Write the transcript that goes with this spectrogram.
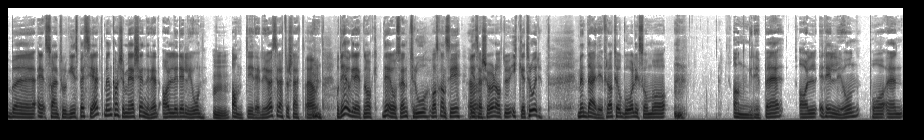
Eh, Scientologi spesielt, men kanskje mer generelt all religion. Antireligiøs, rett og slett. Ja. Og det er jo greit nok. Det er jo også en tro, hva skal han si, i seg sjøl, at du ikke tror. Men derifra til å gå liksom og angripe all religion på en,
